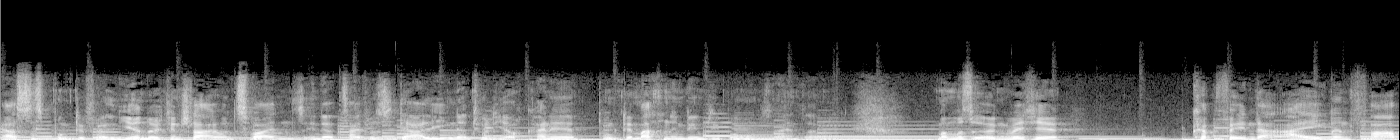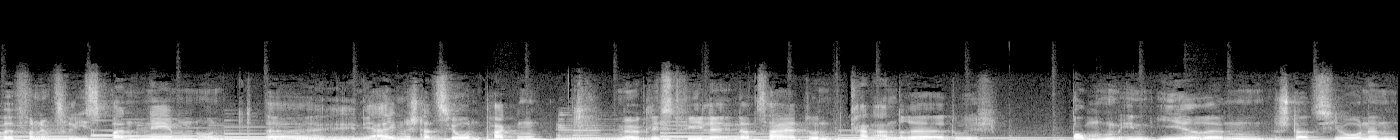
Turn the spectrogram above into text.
erstens Punkte verlieren durch den Schlag und zweitens in der Zeit, wo sie da liegen, natürlich auch keine Punkte machen, indem sie Bonbons einsammeln. Man muss irgendwelche Köpfe in der eigenen Farbe von dem Fließband nehmen und äh, in die eigene Station packen, möglichst viele in der Zeit und kann andere durch Bomben in ihren Stationen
